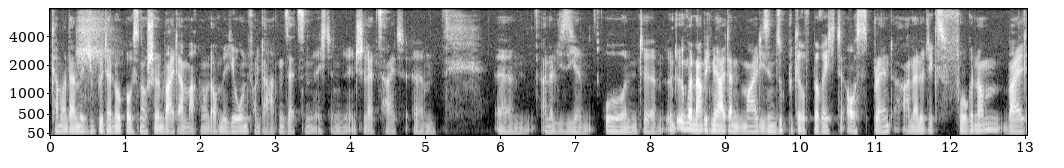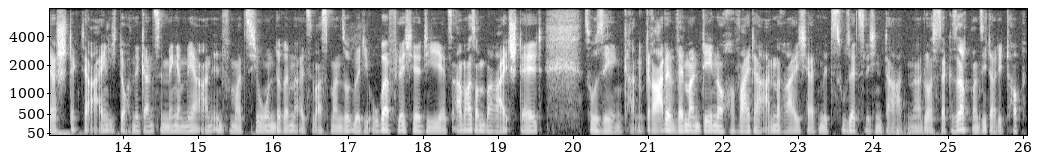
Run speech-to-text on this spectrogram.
kann man dann mit Jupyter Notebooks noch schön weitermachen und auch Millionen von Datensätzen echt in, in schneller Zeit ähm, ähm, analysieren. Und, äh, und irgendwann habe ich mir halt dann mal diesen Suchbegriffbericht aus Brand Analytics vorgenommen, weil da steckt ja eigentlich doch eine ganze Menge mehr an Informationen drin, als was man so über die Oberfläche, die jetzt Amazon bereitstellt, so sehen kann. Gerade wenn man den noch weiter anreichert mit zusätzlichen Daten. Du hast ja gesagt, man sieht da die Top,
